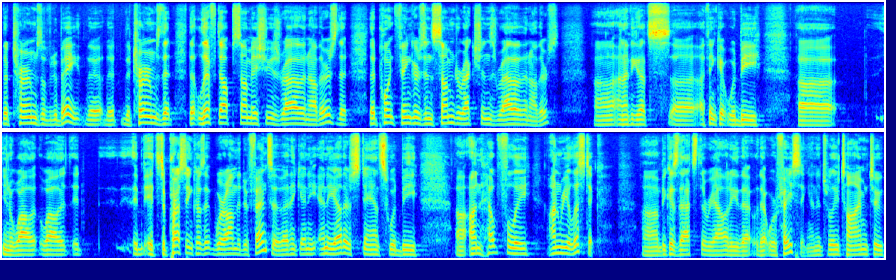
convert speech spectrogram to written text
the terms of debate, the, the, the, terms that, that lift up some issues rather than others, that, that point fingers in some directions rather than others. Uh, and I think that's, uh, I think it would be, uh, you know, while, while it, it it's depressing because we're on the defensive. I think any, any other stance would be uh, unhelpfully unrealistic. uh, because that's the reality that, that we're facing. And it's really time to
